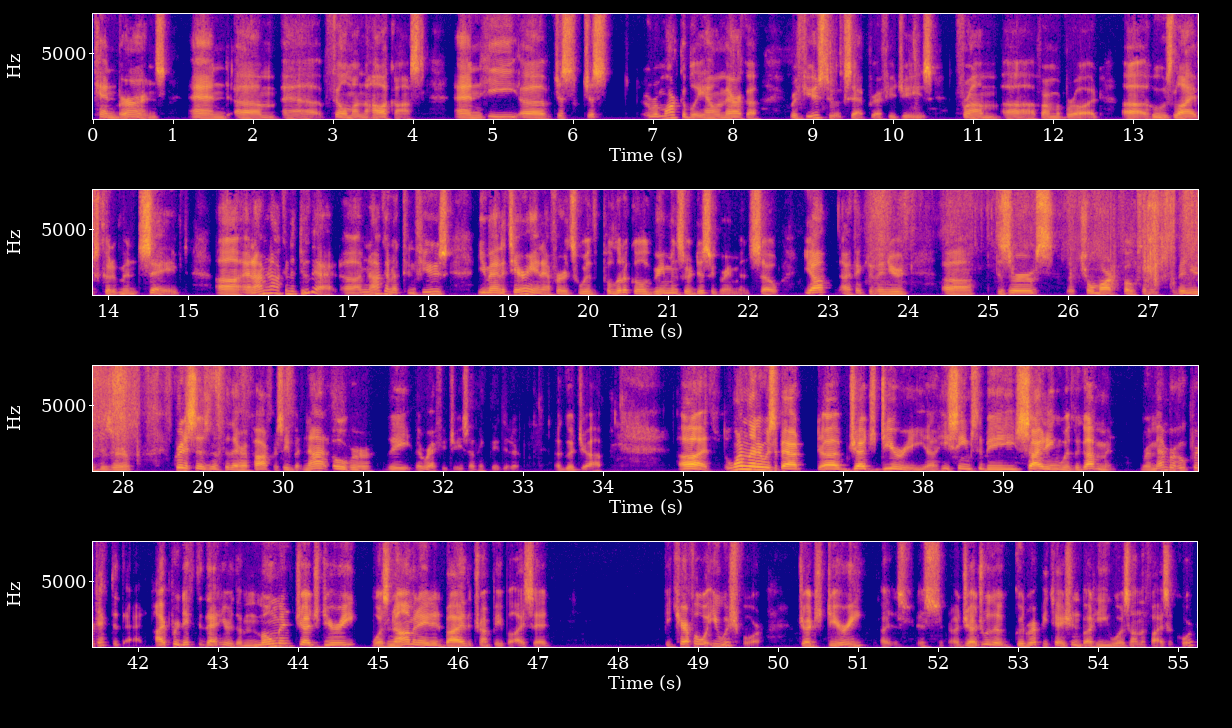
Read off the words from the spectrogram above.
Ken Burns and um, uh, film on the Holocaust, and he uh, just just remarkably how America refused to accept refugees from uh, from abroad uh, whose lives could have been saved. Uh, and I'm not going to do that. I'm not going to confuse humanitarian efforts with political agreements or disagreements. So, yeah, I think the Vineyard uh, deserves, the Chilmark folks in the Vineyard deserve criticism for their hypocrisy, but not over the, the refugees. I think they did a, a good job. Uh, one letter was about uh, Judge Dearie. Uh, he seems to be siding with the government. Remember who predicted that? I predicted that here. The moment Judge Dearie was nominated by the Trump people, I said, be careful what you wish for. Judge Dearie is, is a judge with a good reputation, but he was on the FISA court.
